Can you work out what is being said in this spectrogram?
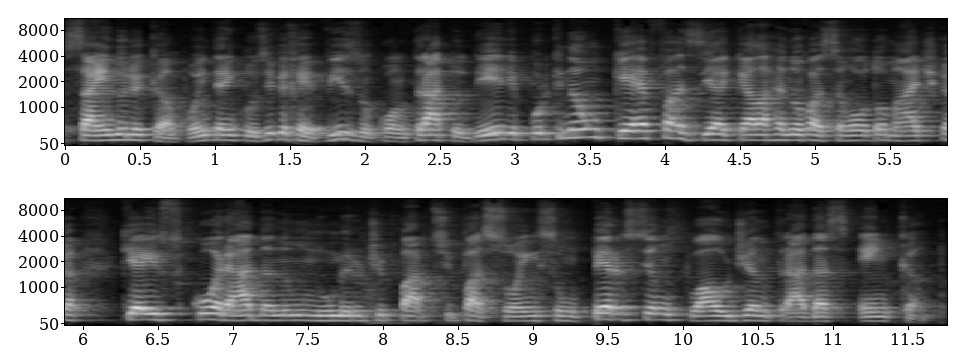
saindo de campo. O Inter, inclusive, revisa o contrato dele porque não quer fazer aquela renovação automática que é escorada num número de participações, um percentual de entradas em campo.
